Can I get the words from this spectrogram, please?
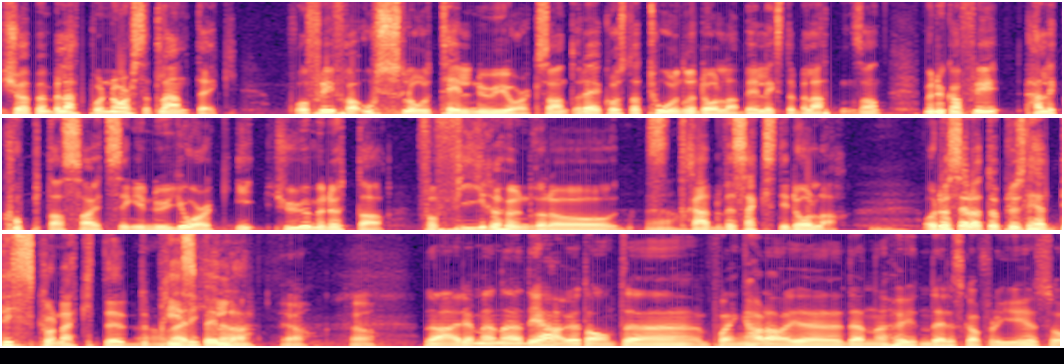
kjøpe en billett på North Atlantic og fly fra Oslo til New York. Sant? Og Det koster 200 dollar, billigste billetten. Sant? Men du kan fly helikoptersightseeing i New York i 20 minutter for 430-60 dollar. Og da ser du at det er plutselig helt disconnected Ja, det prisbilde. Ja. ja. Det er, men eh, det er jo et annet eh, poeng her, da. I eh, den høyden dere skal fly i. Så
